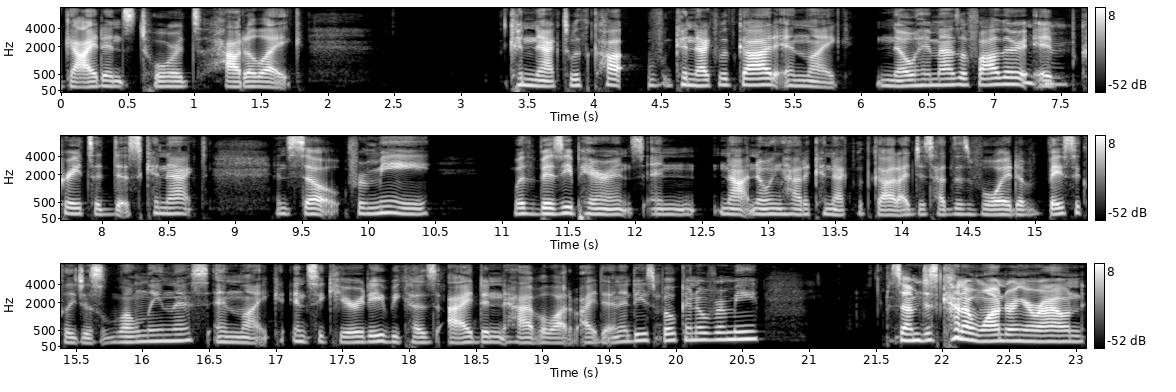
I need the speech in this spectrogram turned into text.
guidance towards how to like connect with co- connect with God and like know him as a father, it mm-hmm. creates a disconnect. And so for me, with busy parents and not knowing how to connect with God, I just had this void of basically just loneliness and like insecurity because I didn't have a lot of identity spoken over me. So I'm just kind of wandering around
